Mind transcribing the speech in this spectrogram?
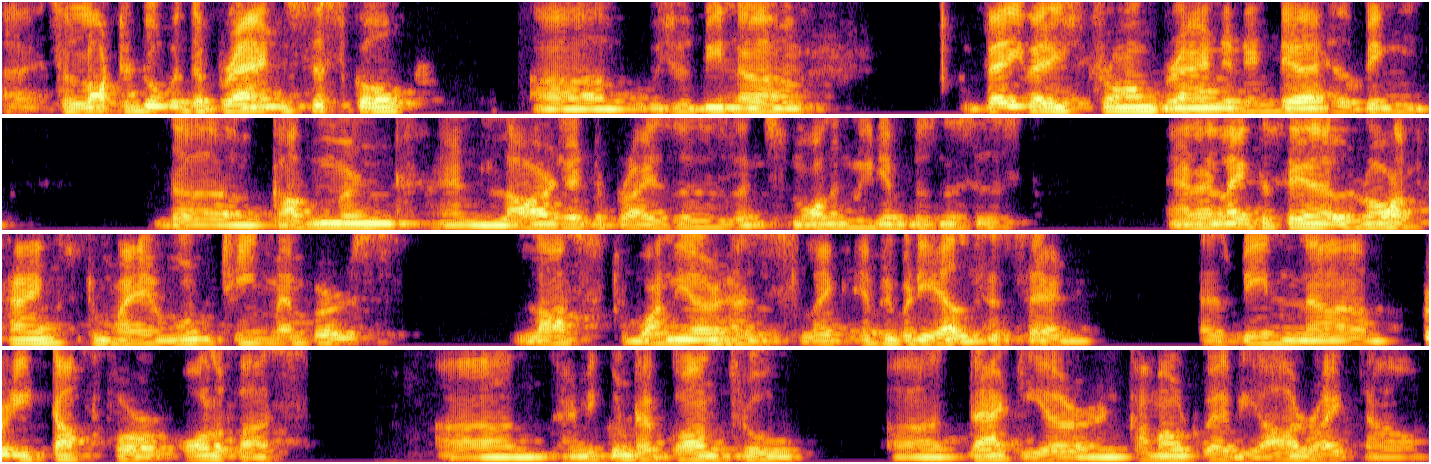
uh, it's a lot to do with the brand Cisco, uh, which has been a very, very strong brand in India, helping the government and large enterprises and small and medium businesses. And I'd like to say a lot of thanks to my own team members. Last one year has, like everybody else has said, has been uh, pretty tough for all of us. Um, and we couldn't have gone through uh, that year and come out where we are right now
